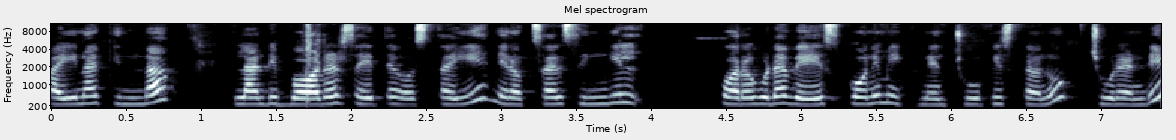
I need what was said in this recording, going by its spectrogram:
పైన కింద ఇలాంటి బార్డర్స్ అయితే వస్తాయి. నేను ఒకసారి సింగిల్ పొర కూడా వేసుకొని మీకు నేను చూపిస్తాను. చూడండి.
